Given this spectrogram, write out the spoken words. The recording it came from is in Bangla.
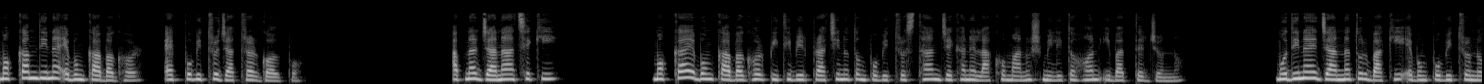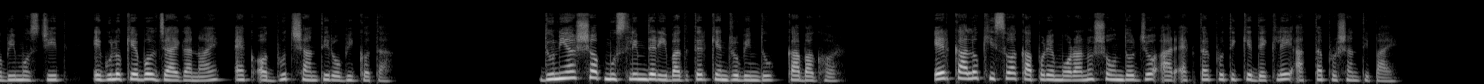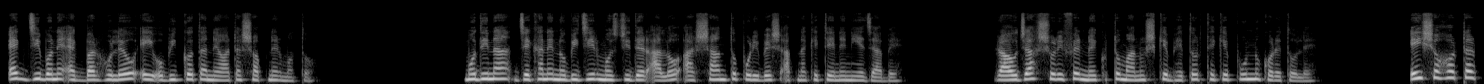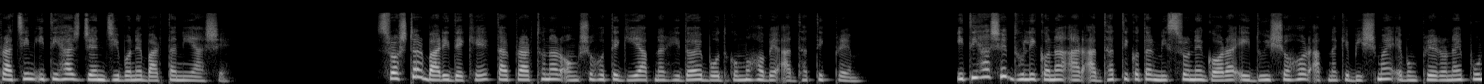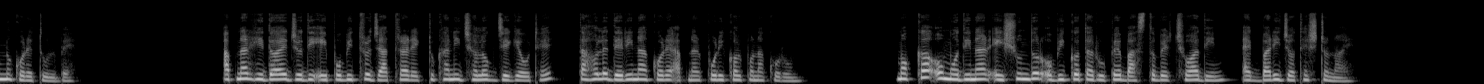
মক্কামদিনা এবং কাবাঘর, এক পবিত্র যাত্রার গল্প। আপনার জানা আছে কি? মক্কা এবং কাবাঘর পৃথিবীর প্রাচীনতম পবিত্র স্থান যেখানে লাখো মানুষ মিলিত হন ইবাদতের জন্য। মদিনায় জান্নাতুল বাকি এবং পবিত্র নবী মসজিদ, এগুলো কেবল জায়গা নয়, এক অদ্ভুত শান্তির অভিজ্ঞতা। দুনিয়ার সব মুসলিমদের ইবাদতের কেন্দ্রবিন্দু কাবাঘর। এর কালো খিসোয়া কাপড়ে মোড়ানো সৌন্দর্য আর একতার প্রতীককে দেখলেই আত্মা প্রশান্তি পায়। এক জীবনে একবার হলেও এই অভিজ্ঞতা নেওয়াটা স্বপ্নের মতো। মদিনা, যেখানে নবীজির মসজিদের আলো আর শান্ত পরিবেশ আপনাকে টেনে নিয়ে যাবে। রাউজাহ শরীফের নৈকট্য মানুষকে ভেতর থেকে পূর্ণ করে তোলে। এই শহরটার প্রাচীন ইতিহাস যেন জীবনে বার্তা নিয়ে আসে। স্রষ্টার বাড়ি দেখে তার প্রার্থনার অংশ হতে গিয়ে আপনার হৃদয়ে বোধগম্য হবে আধ্যাত্মিক প্রেম। ইতিহাসের ধুলিকণা আর আধ্যাত্মিকতার মিশ্রণে গড়া এই দুই শহর আপনাকে বিস্ময় এবং প্রেরণায় পূর্ণ করে তুলবে। আপনার হৃদয়ে যদি এই পবিত্র যাত্রার একটুখানি ঝলক জেগে ওঠে, তাহলে দেরি না করে আপনার পরিকল্পনা করুন। মক্কা ও মদিনার এই সুন্দর অভিজ্ঞতা রূপে বাস্তবের ছোঁয়া দিন একবারই যথেষ্ট নয়।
